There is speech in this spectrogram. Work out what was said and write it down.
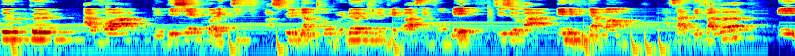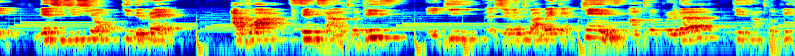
peut que avoir de l'échec collectif parce que l'entrepreneur qui ne vient pas s'informer, ce sera bien évidemment en sa défaveur et l'institution qui devrait avoir 500 entreprises et qui se retrouve avec 15 entrepreneurs, 15 entreprises,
